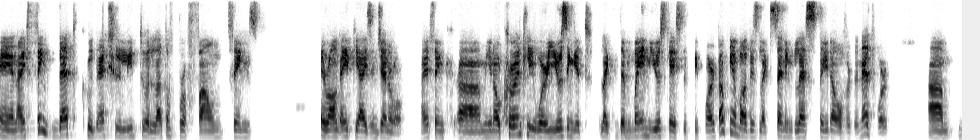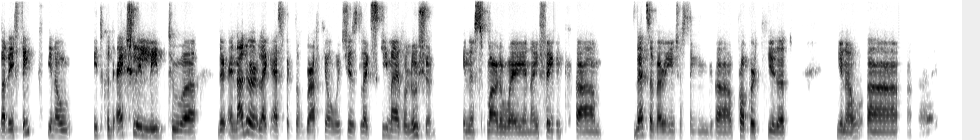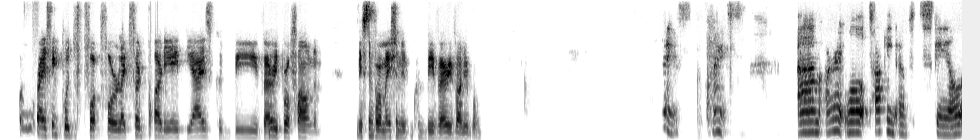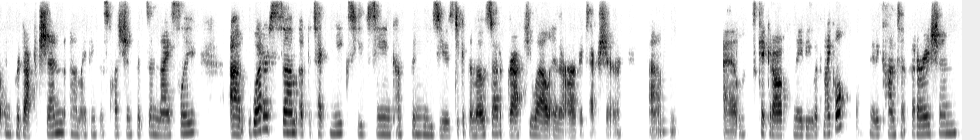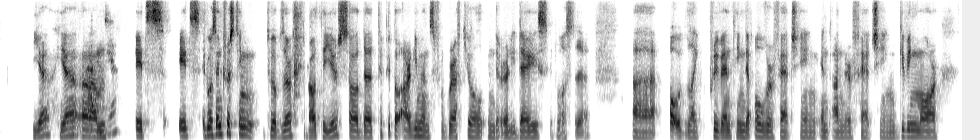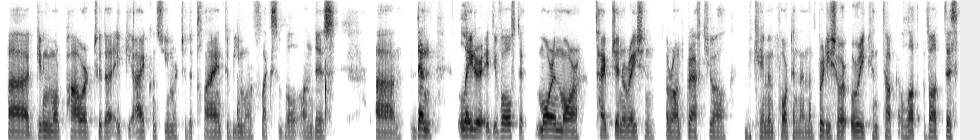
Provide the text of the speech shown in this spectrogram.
And i think that could actually lead to a lot of profound things around apis in general. I think um, you know currently we're using it like the main use case that people are talking about is like sending less data over the network. Um, but i think you know it could actually lead to uh, another like aspect of graphql which is like schema evolution in a smarter way. And I think um, that's a very interesting uh, property that, you know, uh, I think would for, for like third party APIs could be very profound and this information could be very valuable. Nice, nice. Um, all right, well, talking of scale and production, um, I think this question fits in nicely. Um, what are some of the techniques you've seen companies use to get the most out of GraphQL in their architecture? Um, uh, let's kick it off maybe with Michael, maybe Content Federation. Yeah, yeah. Um, it's it's it was interesting to observe throughout the years. So the typical arguments for GraphQL in the early days, it was the uh, like preventing the overfetching and underfetching, giving more uh, giving more power to the API consumer, to the client to be more flexible on this. Um, then later it evolved that more and more type generation around GraphQL became important. And I'm pretty sure Uri can talk a lot about this.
